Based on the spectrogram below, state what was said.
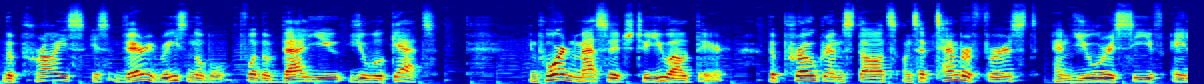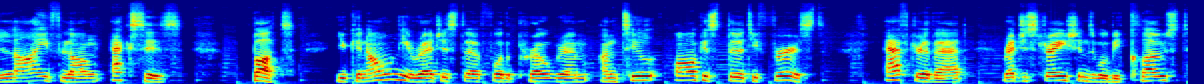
The price is very reasonable for the value you will get. Important message to you out there. The program starts on September 1st and you receive a lifelong access. But you can only register for the program until August 31st. After that, registrations will be closed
